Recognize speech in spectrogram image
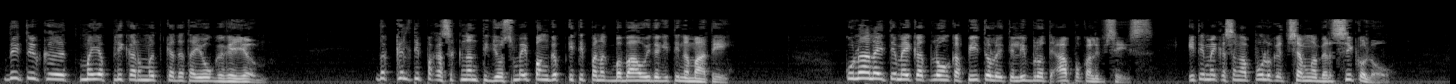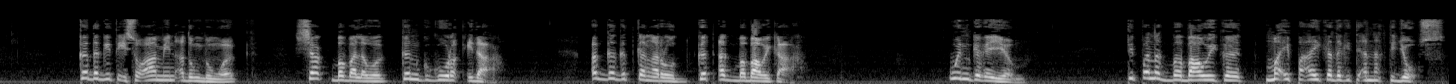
Dito'y kat may aplikar mo't kada tayo gagayam. Dakkel ti pakasaknan ti Diyos maipanggap iti panagbabawi dagiti namati. Kuna na iti may katlong kapitulo iti libro ti Apokalipsis, iti may kasangapulo ket siyam nga bersikulo, kadagiti iso amin adungdungwag, siyak babalawag kan gugurak ida. Aggagat ka nga rod, kat agbabawi ka. Wen gagayam, ti pa nagbabawi kat maipaay ka dagiti anak ti Diyos.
